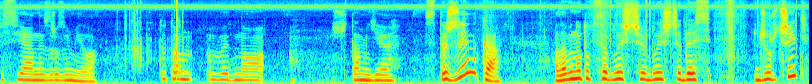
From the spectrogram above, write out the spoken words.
Щось я не зрозуміла. Тут он видно, що там є стежинка, але воно тут все ближче ближче десь джурчить.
